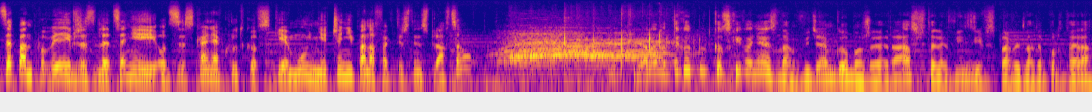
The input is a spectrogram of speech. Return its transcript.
Chce pan powiedzieć, że zlecenie jej odzyskania Krótkowskiemu nie czyni pana faktycznym sprawcą? Ja nawet tego Dudkowskiego nie znam. Widziałem go może raz w telewizji w sprawie dla deportera.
